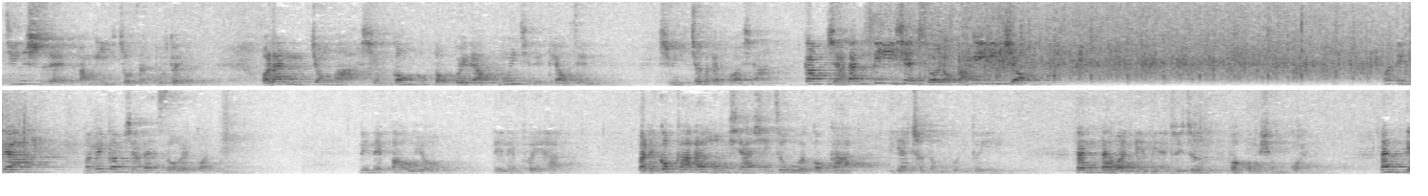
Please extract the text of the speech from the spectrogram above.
紧实的防疫作战部队，互咱彰化成功度过了每一个挑战。是毋是叫大家呼声？感谢咱第一线所有防疫英雄。我伫遮嘛要感谢咱所有的官员，恁的包容，恁的配合。别个国家爱封城，甚至有的国家伊爱出动军队。咱台湾人民的水准，我讲上悬。咱踮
